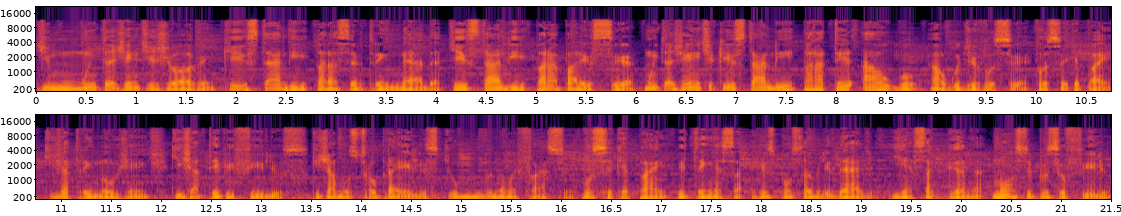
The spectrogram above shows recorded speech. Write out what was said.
de muita gente jovem que está ali para ser treinada, que está ali para aparecer, muita gente que está ali para ter algo, algo de você. Você que é pai, que já treinou gente, que já teve filhos, que já mostrou para eles que o mundo não é fácil. Você que é pai e tem essa responsabilidade e essa gana, mostre para o seu filho:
